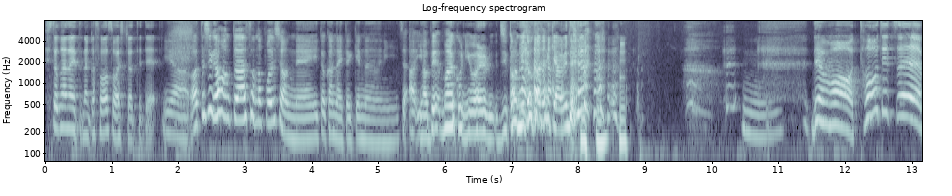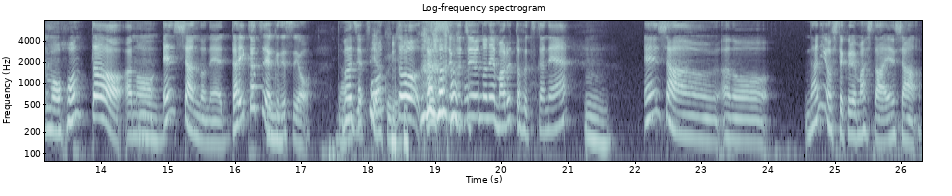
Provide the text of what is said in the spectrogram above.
しとかないとなんかそわそわしちゃってて。いや私が本当はそのポジションねいとかないといけないのにじゃあやべ舞子に言われる。時間見とかなきゃみたいな、うん、でも当日もう本当あの、うん。エンシャンのね大活躍ですよ、うん。マジ本当合宿中のね まるっと2日ね。うん、エンシャンあの何をしてくれました？エンシャン。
